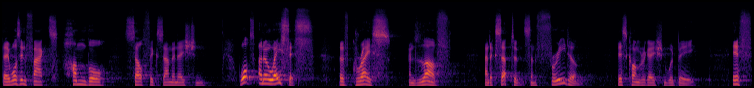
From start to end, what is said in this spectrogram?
there was in fact humble self examination? What an oasis of grace and love and acceptance and freedom this congregation would be if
